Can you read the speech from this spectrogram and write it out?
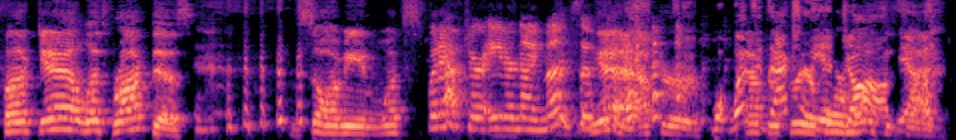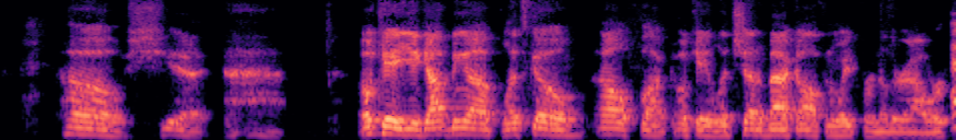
fuck yeah, let's rock this. so I mean, once But after eight or nine months of yeah, after Well, Once after it's actually a job, months, it's yeah. like, oh shit. Okay, you got me up. Let's go. Oh fuck. Okay, let's shut it back off and wait for another hour.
